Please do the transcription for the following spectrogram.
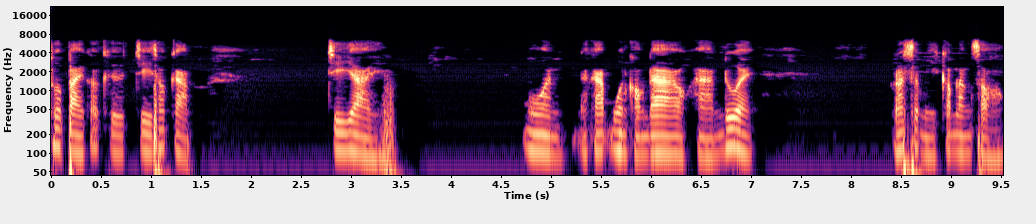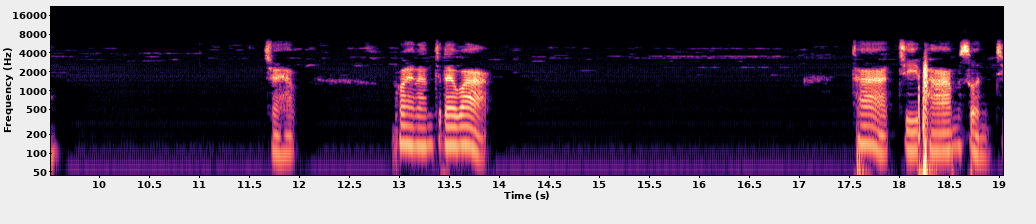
ทั่วไปก็คือ g เท่ากับ g ใหญ่ มวลนะครับ มวลของดาวหารด้วย รัศมีกำลังสองใช่ครับ เพราะฉะนั้นจะได้ว่า ถ้า g พามส่วน g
